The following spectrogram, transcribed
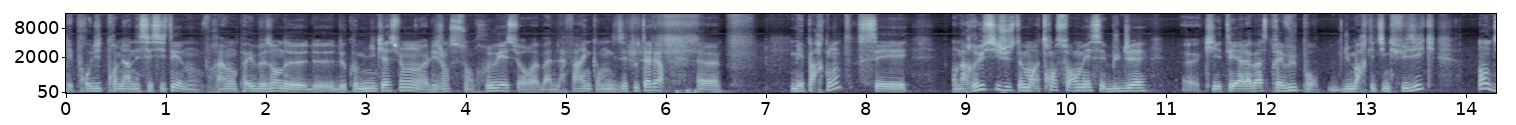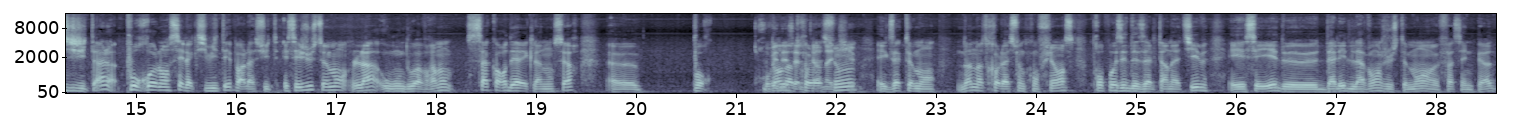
les produits de première nécessité n'ont vraiment pas eu besoin de, communication. Les gens se sont rués sur bah, de la farine, comme on disait tout à l'heure. mais par contre, c'est on a réussi justement à transformer ces budgets euh, qui étaient à la base prévus pour du marketing physique en digital pour relancer l'activité par la suite. Et c'est justement là où on doit vraiment s'accorder avec l'annonceur euh, pour trouver des notre relation, exactement, dans notre relation de confiance, proposer des alternatives et essayer d'aller de l'avant justement euh, face à une période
